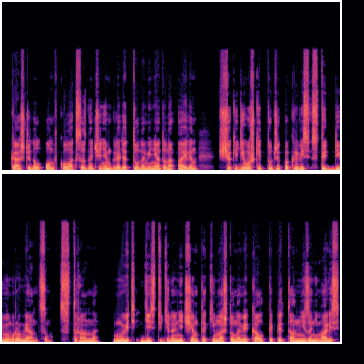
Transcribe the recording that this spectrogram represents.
– кашлянул он в кулак со значением, глядя то на меня, то на Айлен – Щеки девушки тут же покрылись стыдливым румянцем. Странно. Мы ведь действительно ничем таким, на что намекал капитан, не занимались.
